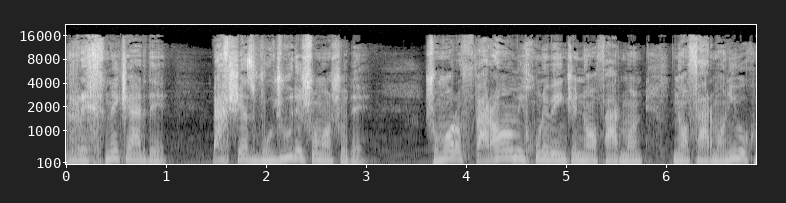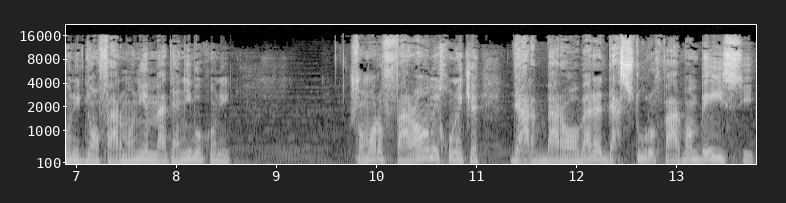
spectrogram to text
رخنه کرده بخشی از وجود شما شده. شما رو فرا می‌خونه به اینکه نافرمان نافرمانی بکنید نافرمانی مدنی بکنید. شما رو فرا می‌خونه که در برابر دستور و فرمان بیستید.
